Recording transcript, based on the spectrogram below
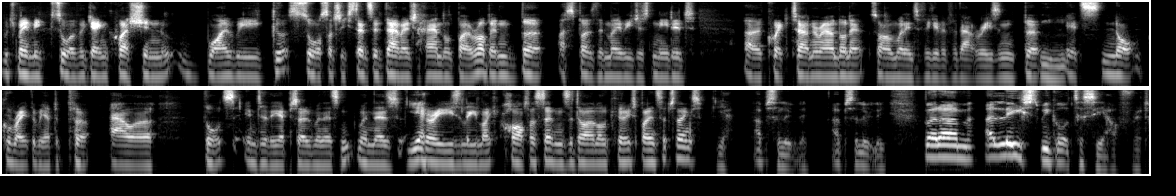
which made me sort of again question why we got, saw such extensive damage handled by Robin. But I suppose they maybe just needed a quick turnaround on it. So I'm willing to forgive it for that reason. But Mhm. it's not great that we have to put our thoughts into the episode when there's when there's Yeah. very easily like half a sentence of dialogue could explain such things. Yeah, absolutely. Absolutely. But um at least we got to see Alfred.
